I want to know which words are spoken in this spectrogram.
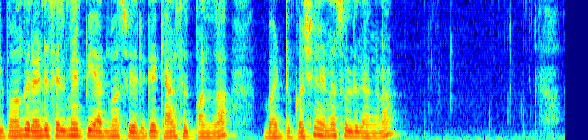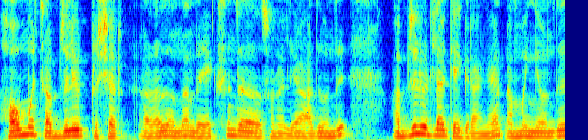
இப்போ வந்து ரெண்டு சைடுமே பி அட்மாஸ்ஃபியர் இருக்குது கேன்சல் பண்ணலாம். பட் கொஷின் என்ன சொல்லியிருக்காங்கன்னா ஹவு மச் அப்சல்யூட் ப்ரெஷர் அதாவது வந்து அந்த எக்ஸ்ன்ற சொன்னேன் இல்லையா அது வந்து அப்சல்யூட்டில் கேட்குறாங்க நம்ம இங்கே வந்து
